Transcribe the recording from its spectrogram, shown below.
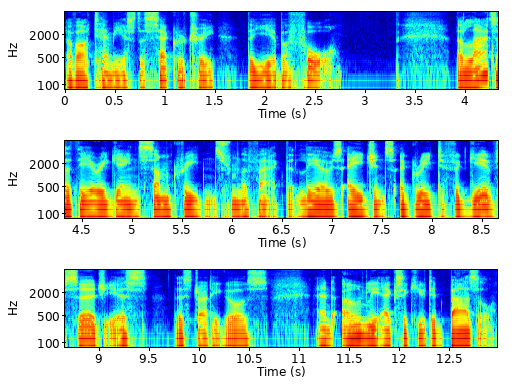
of Artemius the secretary the year before. The latter theory gains some credence from the fact that Leo's agents agreed to forgive Sergius, the strategos, and only executed Basil,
